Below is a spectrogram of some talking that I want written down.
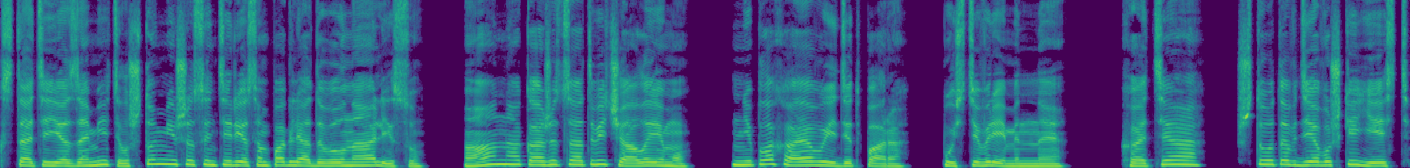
Кстати, я заметил, что Миша с интересом поглядывал на Алису, а она, кажется, отвечала ему. Неплохая выйдет пара, пусть и временная. Хотя что-то в девушке есть.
